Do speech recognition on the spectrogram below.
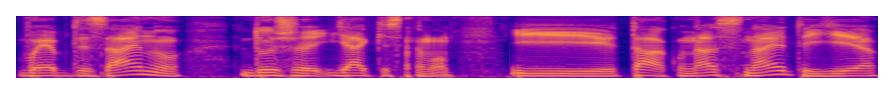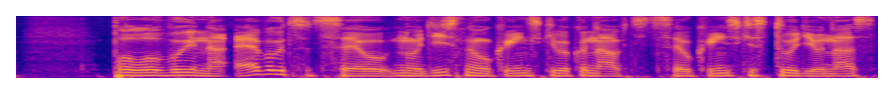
веб-дизайну дуже якісному. І так, у нас, знаєте, є. Половина Еверцу це ну дійсно українські виконавці, це українські студії. У нас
